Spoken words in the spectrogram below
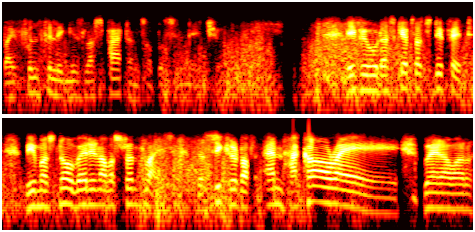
by fulfilling his lust patterns of the sin nature. If we would escape such defeat, we must know wherein our strength lies, the secret of En-hakkore, where our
